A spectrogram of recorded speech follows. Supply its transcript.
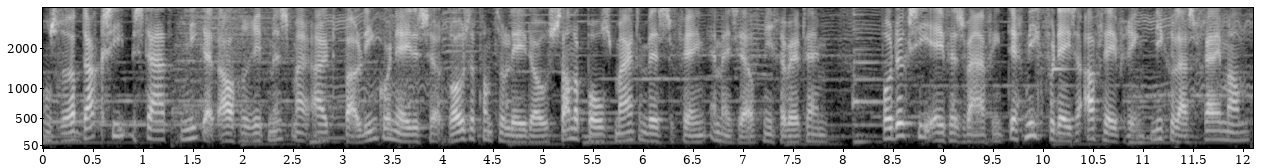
Onze redactie bestaat niet uit algoritmes, maar uit Paulien Cornelissen, Rosa van Toledo, Sanne Pols, Maarten Westerveen en mijzelf, Micha Wertheim. Productie Eva Zwaving, techniek voor deze aflevering Nicolaas Vrijman,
